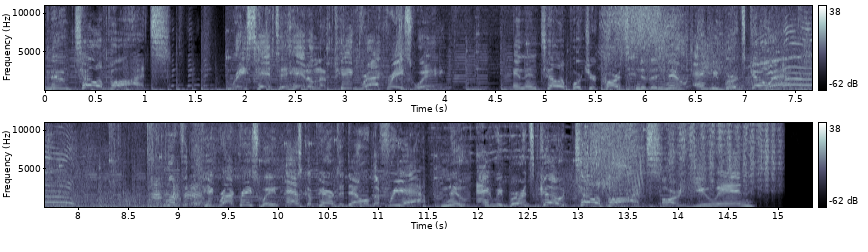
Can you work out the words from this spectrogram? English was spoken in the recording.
New telepods! Race head-to-head on the Pig Rock Raceway. And then teleport your karts into the new Angry Birds Go app. Look for the Pig Rock Raceway and ask a parent to download the free app. New Angry Birds Go Telepods. Are you in?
